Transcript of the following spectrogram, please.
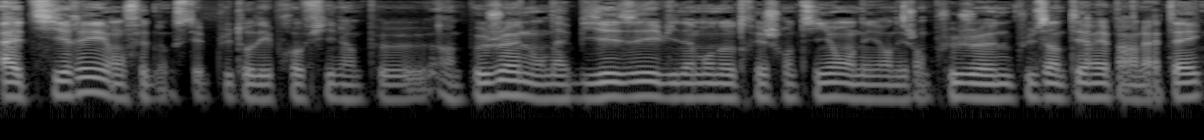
attirés en fait. Donc c'était plutôt des profils un peu un peu jeunes. On a biaisé évidemment notre échantillon en ayant des gens plus jeunes plus intéressés par la tech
